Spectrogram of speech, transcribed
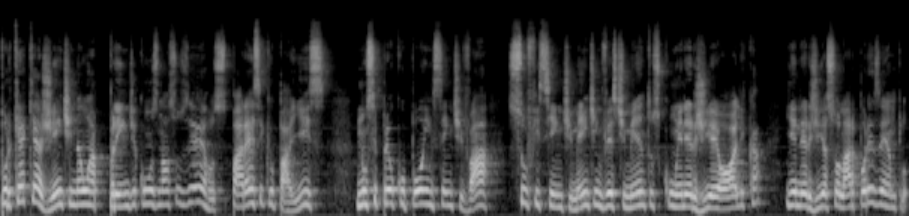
Por que é que a gente não aprende com os nossos erros? Parece que o país não se preocupou em incentivar suficientemente investimentos com energia eólica e energia solar, por exemplo.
